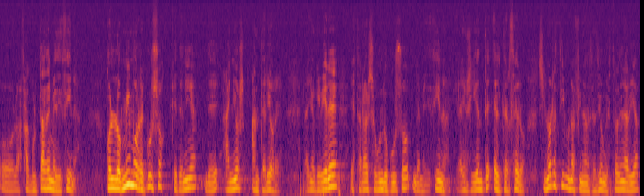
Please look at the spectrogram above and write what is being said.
o la Facultad de Medicina, con los mismos recursos que tenía de años anteriores. El año que viene estará el segundo curso de Medicina y el año siguiente el tercero. Si no recibe una financiación extraordinaria,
